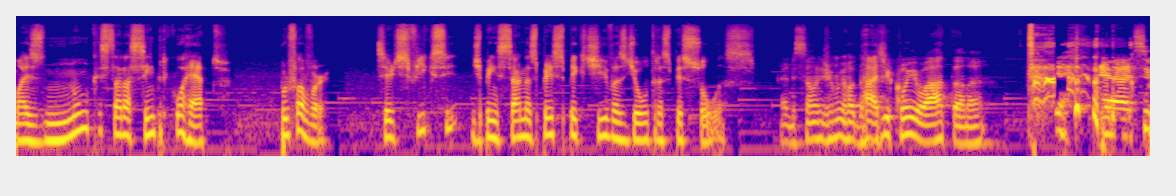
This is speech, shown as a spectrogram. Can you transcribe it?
mas nunca estará sempre correto. Por favor, certifique-se de pensar nas perspectivas de outras pessoas. A lição de humildade com Iwata, né? É, se-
